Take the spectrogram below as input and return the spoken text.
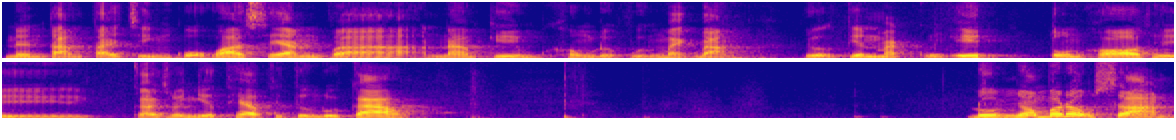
nền tảng tài chính của Hoa Sen và Nam Kim không được vững mạnh bằng. Lượng tiền mặt cũng ít tồn kho thì các doanh nghiệp thép thì tương đối cao. Đối với nhóm bất động sản,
